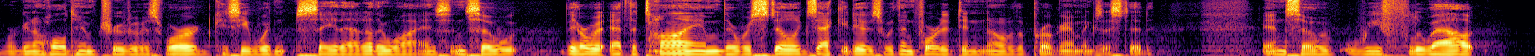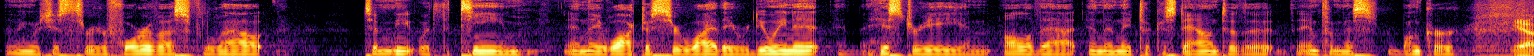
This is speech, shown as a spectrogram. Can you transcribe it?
we're going to hold him true to his word because he wouldn't say that otherwise." And so there were at the time there were still executives within Ford that didn't know the program existed, and so we flew out. I think it was just three or four of us flew out to meet with the team and they walked us through why they were doing it and the history and all of that. And then they took us down to the, the infamous bunker, Yeah.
